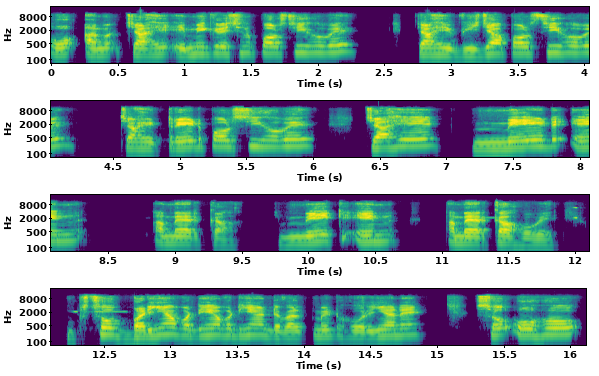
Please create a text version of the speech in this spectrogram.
ਉਹ ਅਮ- ਚਾਹੇ ਇਮੀਗ੍ਰੇਸ਼ਨ ਪਾਲਿਸੀ ਹੋਵੇ, ਚਾਹੇ ਵੀਜ਼ਾ ਪਾਲਿਸੀ ਹੋਵੇ, ਚਾਹੇ ਟ੍ਰੇਡ ਪਾਲਿਸੀ ਹੋਵੇ, ਚਾਹੇ made in America make in America ਹੋਵੇ। ਸੋ ਬੜੀਆਂ ਵੱਡੀਆਂ ਵੱਡੀਆਂ ਡਿਵੈਲਪਮੈਂਟ ਹੋ ਰਹੀਆਂ ਨੇ। ਸੋ ਉਹ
